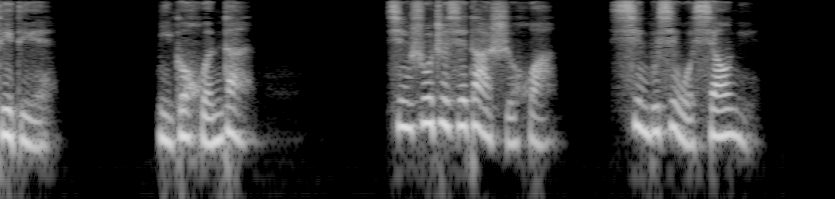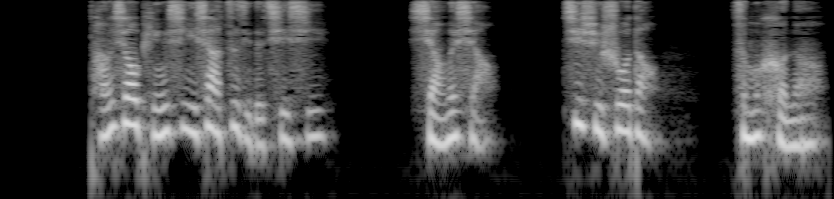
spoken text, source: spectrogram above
弟弟，你个混蛋，竟说这些大实话，信不信我削你？”唐潇平息一下自己的气息，想了想，继续说道：“怎么可能？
